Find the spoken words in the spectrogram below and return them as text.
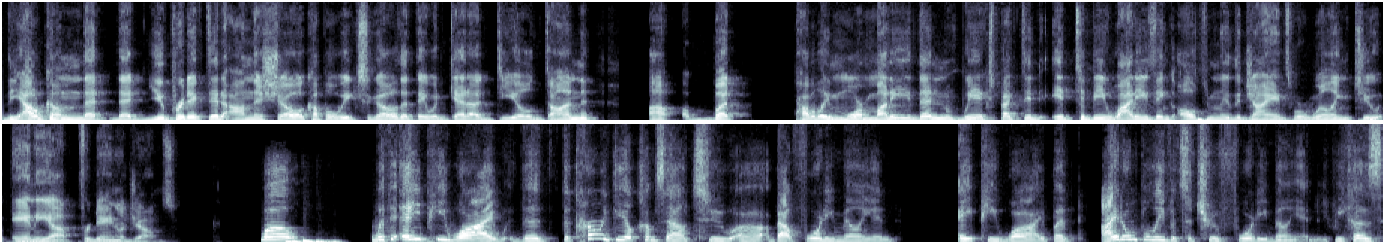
the outcome that that you predicted on this show a couple weeks ago that they would get a deal done, uh, but probably more money than we expected it to be. Why do you think ultimately the Giants were willing to ante up for Daniel Jones? Well, with APY, the the current deal comes out to uh, about 40 million APY, but I don't believe it's a true 40 million because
